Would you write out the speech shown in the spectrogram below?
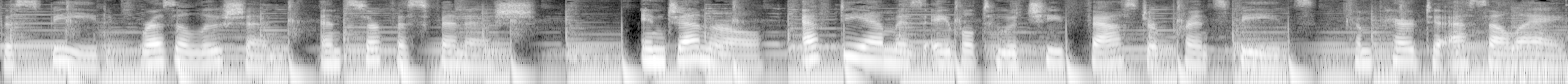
the speed, resolution, and surface finish. In general, FDM is able to achieve faster print speeds compared to SLA.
